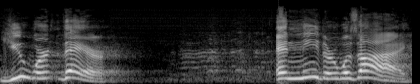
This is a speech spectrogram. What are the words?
you weren't there and neither was I.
